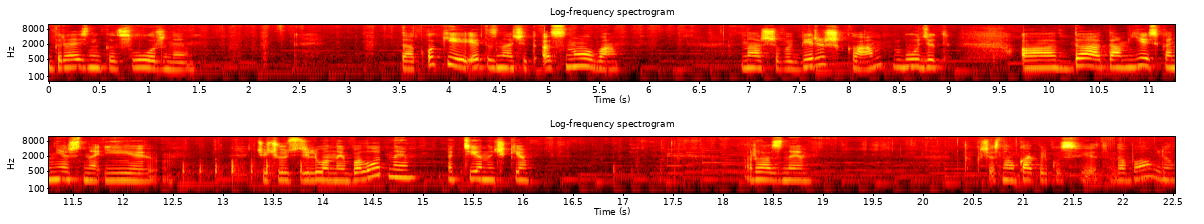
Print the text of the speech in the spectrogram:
грязненько сложные. Так, окей, это значит основа нашего бережка будет. А, да, там есть, конечно, и чуть-чуть зеленые болотные оттеночки разные. Так, сейчас нам капельку света добавлю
